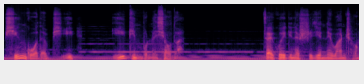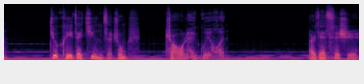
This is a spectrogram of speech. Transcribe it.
苹果的皮一定不能削断，在规定的时间内完成，就可以在镜子中招来鬼魂。而在此时，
